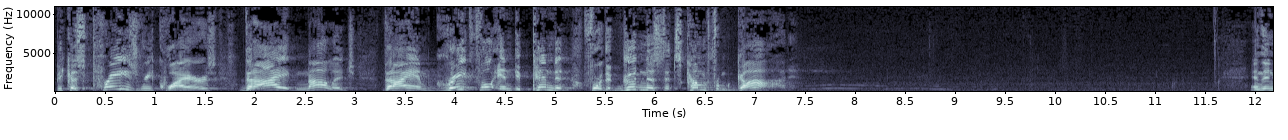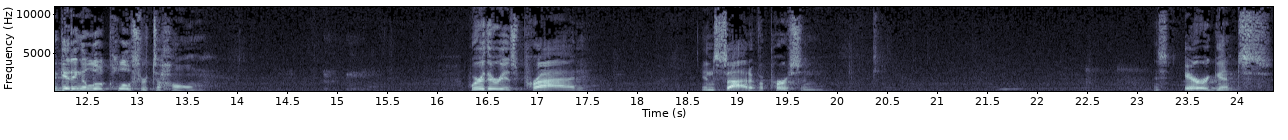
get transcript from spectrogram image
Because praise requires that I acknowledge that I am grateful and dependent for the goodness that's come from God. And then getting a little closer to home. Where there is pride inside of a person, this arrogance,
